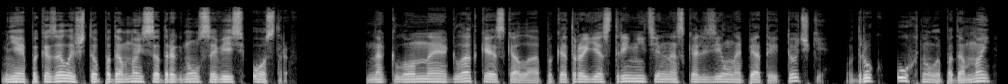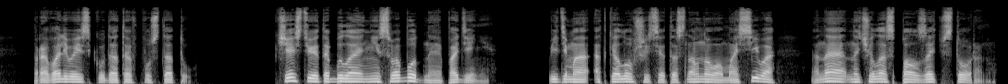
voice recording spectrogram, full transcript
Мне показалось, что подо мной содрогнулся весь остров. Наклонная гладкая скала, по которой я стремительно скользил на пятой точке, вдруг ухнула подо мной, проваливаясь куда-то в пустоту. К счастью, это было не свободное падение. Видимо, отколовшись от основного массива, она начала сползать в сторону.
